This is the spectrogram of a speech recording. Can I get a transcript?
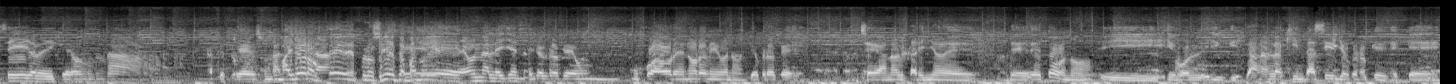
Sí, yo le dije, una, que es una mayor a ustedes, pero sigue tapando sí, bien. Es una leyenda, yo creo que es un, un, jugador enorme y bueno, yo creo que se ganó el cariño de, de, de todo, ¿no? Y, y, y, y, ganar la quinta así, yo creo que, que,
